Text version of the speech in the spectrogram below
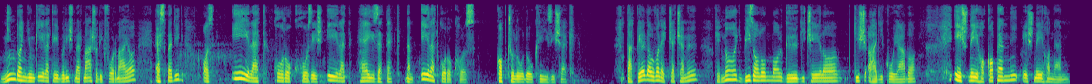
mindannyiunk életéből ismert második formája, ez pedig az életkorokhoz és élethelyzetek, nem, életkorokhoz kapcsolódó krízisek. Tehát például van egy csecsemő, aki nagy bizalommal gőgicsél a kis ágyikójába, és néha kap enni, és néha nem.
